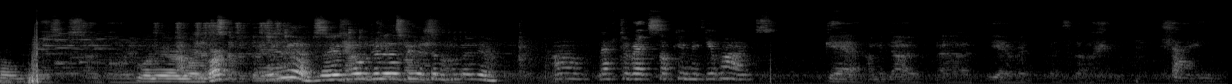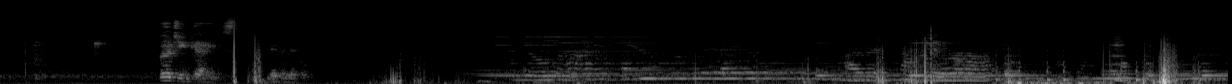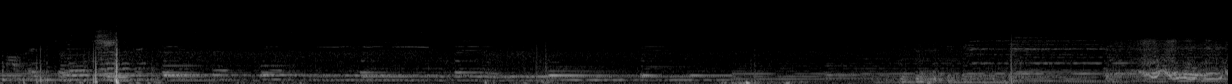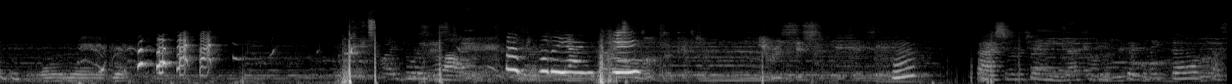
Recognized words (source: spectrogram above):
probably when we were younger. Well, yeah, there's one to that face of familiar. Oh, left a red sock in with your whites? Yeah, I mean, no, uh, yeah, red, red stuff. Shame. Virgin Games, live a little.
